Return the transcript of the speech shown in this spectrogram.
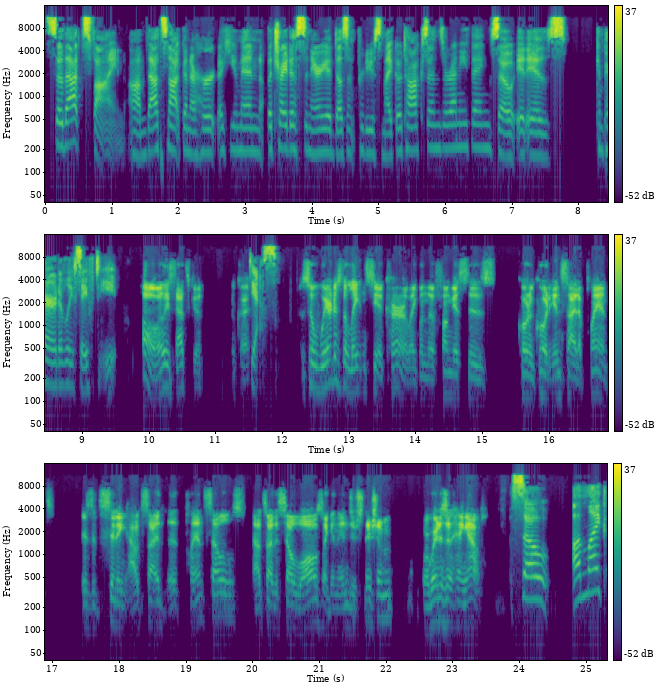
So that's fine. Um, that's not going to hurt a human. Botrytis cinerea doesn't produce mycotoxins or anything. So it is comparatively safe to eat. Oh, at least that's good. Okay. Yes. So where does the latency occur? Like when the fungus is quote unquote inside a plant, is it sitting outside the plant cells, outside the cell walls, like in the interstitium, or where does it hang out? So unlike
